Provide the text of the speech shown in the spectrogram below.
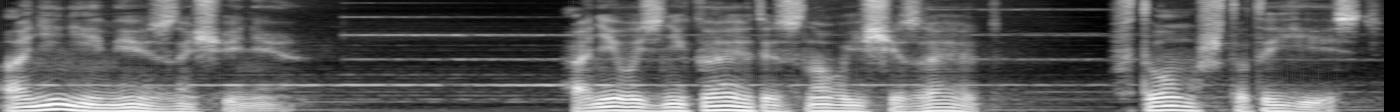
Они не имеют значения. Они возникают и снова исчезают в том, что ты есть.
